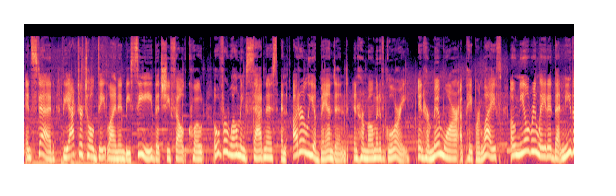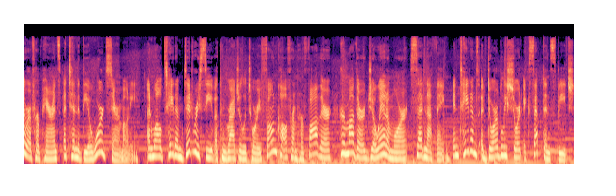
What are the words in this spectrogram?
Instead, the actor told Dateline NBC that she felt, quote, overwhelming sadness and utterly abandoned in her moment of glory. In her memoir, A Paper Life, O'Neal related that neither of her parents attended the awards ceremony. And while Tatum did receive a congratulatory phone call from her father, her mother, Joanna Moore, said nothing. In Tatum's adorably short acceptance speech,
